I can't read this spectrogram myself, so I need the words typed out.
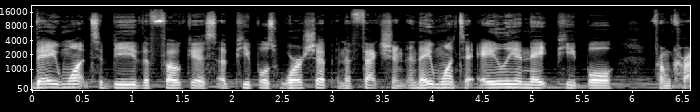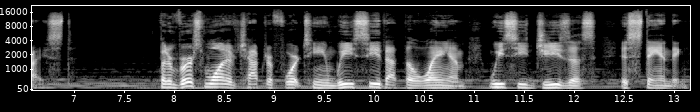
They want to be the focus of people's worship and affection, and they want to alienate people from Christ. But in verse 1 of chapter 14, we see that the Lamb, we see Jesus, is standing.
